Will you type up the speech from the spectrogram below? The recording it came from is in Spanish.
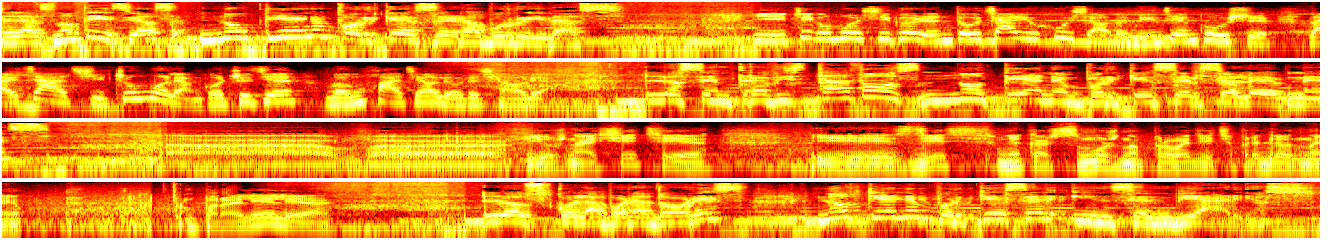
Las noticias no tienen por qué ser aburridas. 以这个墨西哥人都家喻户晓的民间故事来架起中墨两国之间文化交流的桥梁。 Los entrevistados no tienen por qué ser solemnes. э, в Южной Осетии. И здесь, мне кажется, можно проводить определенные параллели. Los colaboradores no tienen por qué ser incendiarios.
